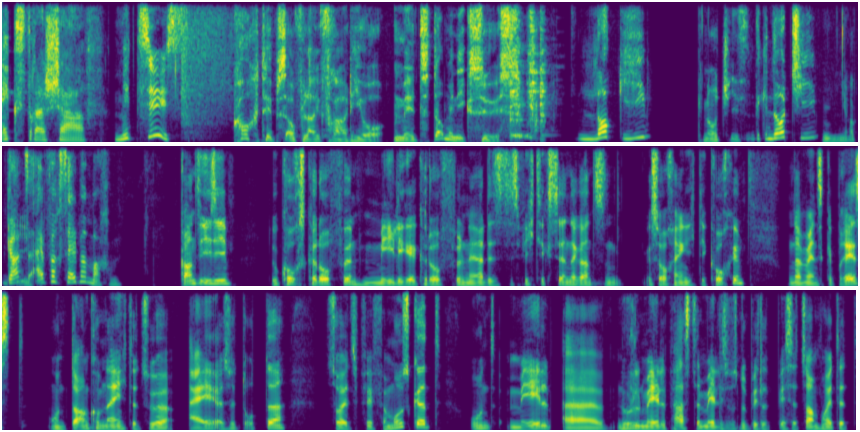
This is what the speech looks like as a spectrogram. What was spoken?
Extra scharf mit Süß. Kochtipps auf Live-Radio mit Dominik Süß. Gnocchi, Knotschis. Gnocchi, Gnocchi. ganz einfach selber machen. Ganz easy. Du kochst Kartoffeln, mehlige Kartoffeln, ja, das ist das Wichtigste an der ganzen Sache eigentlich, die Koche. Und dann werden sie gepresst und dann kommt eigentlich dazu Ei, also Dotter, Salz, Pfeffer, Muskat und Mehl, äh, Nudelmehl, Pastamehl, das was nur ein bisschen besser zusammenhaltet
